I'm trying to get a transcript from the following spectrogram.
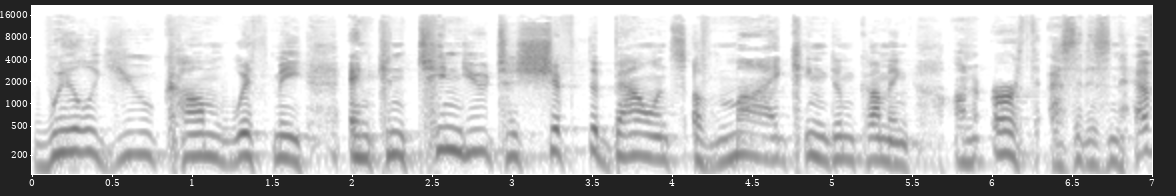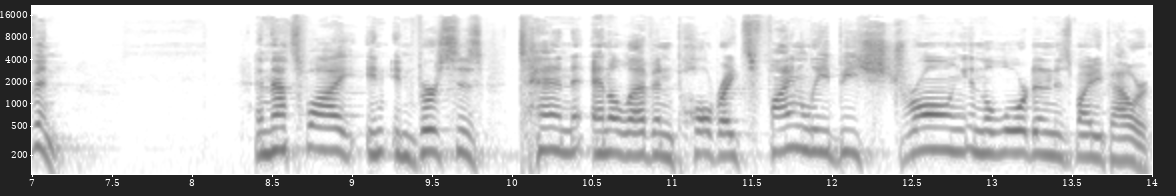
Will you come with me and continue to shift the balance of my kingdom coming on earth as it is in heaven? And that's why in, in verses 10 and 11, Paul writes, Finally, be strong in the Lord and in his mighty power.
